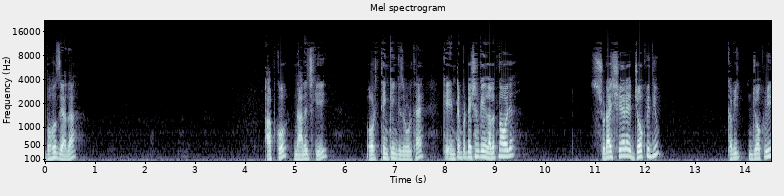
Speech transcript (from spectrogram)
بہت زیادہ آپ کو نالج کی اور تھنکنگ کی ضرورت ہے کہ انٹرپریٹیشن کہیں غلط نہ ہو جائے۔ Should I share a joke with you کبھی جوک بھی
